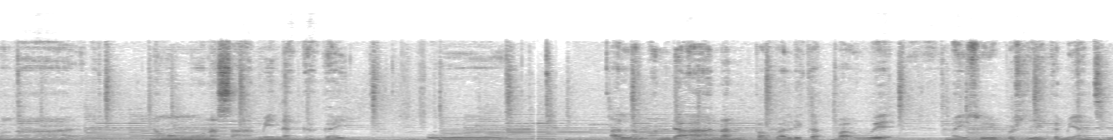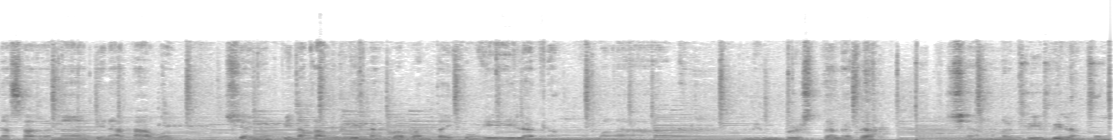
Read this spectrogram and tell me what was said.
mga nangunguna sa amin nag-guide or alam ang daanan pabalik at pauwi may sweepers din kami. Ang sinasa na tinatawag siya yung pinakahuli. Nagbabantay kung iilan ang mga members talaga. Siya ang nagbibilang kung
